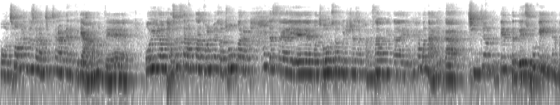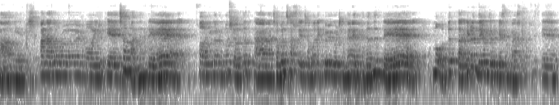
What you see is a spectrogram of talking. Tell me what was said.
어, 처음 한두 사람 칭찬할 때는 그게 안 오는데 오히려 다섯 사람 다 돌면서 좋은 말을 다 해줬어요. 예, 뭐 좋은 선물 주셔서 감사합니다. 이렇게 하고 나니까 진정 그때부터 내 속에 있는 마음이 아 나도 오늘 뭐 이렇게 처음 왔는데 어 이거는 무엇이 어떻다. 나 저번 차수에 저번에 교육을 작년에 받았는데 뭐 어떻다. 이런 내용들을 계속 말씀하실 때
